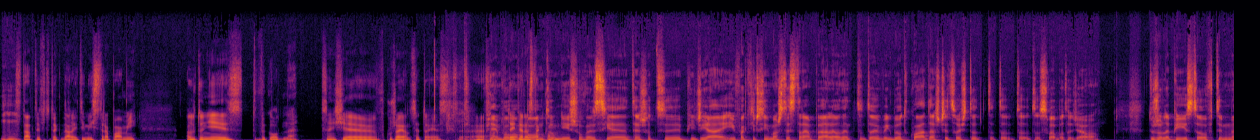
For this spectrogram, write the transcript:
Mhm. statyw i tak dalej tymi strapami, ale to nie jest wygodne. W sensie wkurzające to jest. E, Wiem, A bo tutaj mam, teraz bo mam tą taką... mniejszą wersję też od y, PGI i faktycznie masz te strapy, ale one to, to jakby odkładasz czy coś, to, to, to, to, to słabo to działa. Dużo lepiej jest to w tym e,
